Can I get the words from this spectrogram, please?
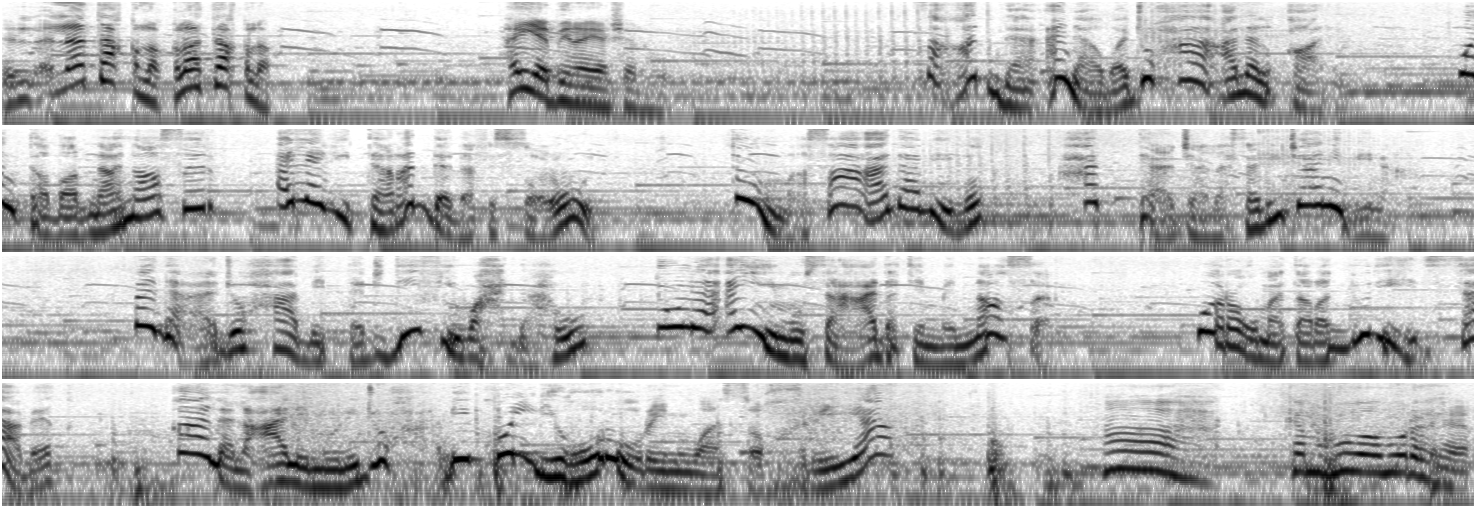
لا تقلق لا تقلق. هيا بنا يا شلهو صعدنا أنا وجحا على القارب وانتظرنا ناصر الذي تردد في الصعود ثم صعد ببطء حتى جلس بجانبنا بدأ جحا بالتجديف وحده دون أي مساعدة من ناصر ورغم تردده السابق قال العالم لجحا بكل غرور وسخرية آه كم هو مرهق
